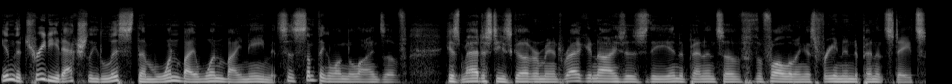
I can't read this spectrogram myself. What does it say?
in the treaty, it actually lists them one by one by name. It says something along the lines of His Majesty's government recognizes the independence of the following as free and independent states.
